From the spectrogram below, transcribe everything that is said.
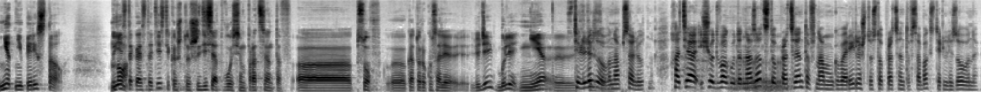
нет, не перестала. Но, есть такая статистика, что 68% э, псов, э, которые кусали людей, были не э, стерилизованы. абсолютно. Хотя еще два года назад 100% нам говорили, что 100% собак стерилизованы.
